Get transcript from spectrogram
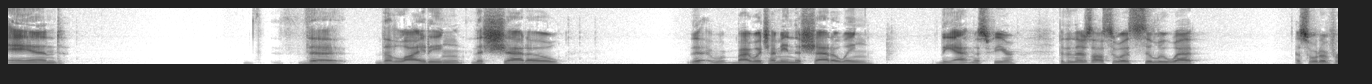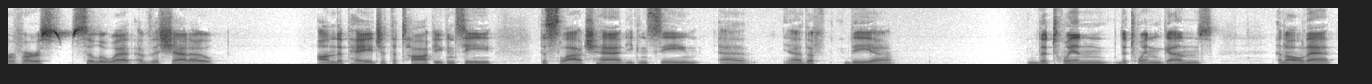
And the the lighting, the shadow, the, by which I mean the shadowing, the atmosphere. But then there's also a silhouette, a sort of reverse silhouette of the shadow on the page at the top. You can see the slouch hat. You can see uh, yeah, the the uh, the twin the twin guns and all that.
